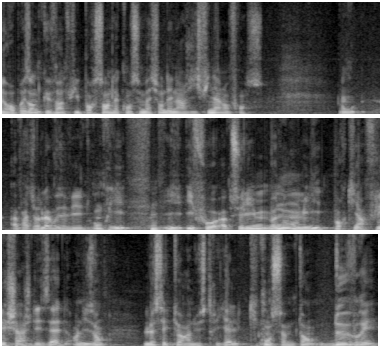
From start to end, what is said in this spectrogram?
ne représente que 28% de la consommation d'énergie finale en France. Donc, à partir de là, vous avez tout compris. Il, faut absolument. Nous, on milite pour qu'il y ait un fléchage des aides en disant le secteur industriel qui consomme tant devrait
